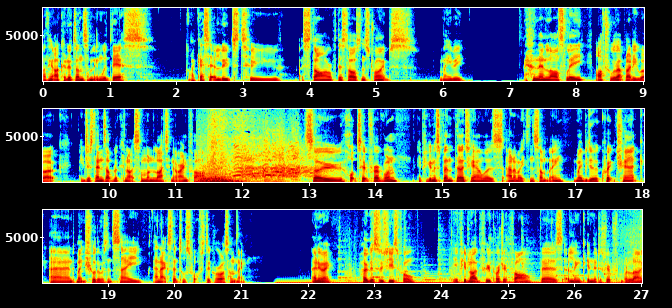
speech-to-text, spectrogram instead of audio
I think I could have done something with this. I guess it alludes to a star of the Stars and Stripes, maybe. And then lastly, after all that bloody work, it just ends up looking like someone lighting their own fire. So, hot tip for everyone if you're going to spend 30 hours animating something, maybe do a quick check and make sure there isn't, say, an accidental swap sticker or something. Anyway, hope this was useful. If you'd like the free project file, there's a link in the description below.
